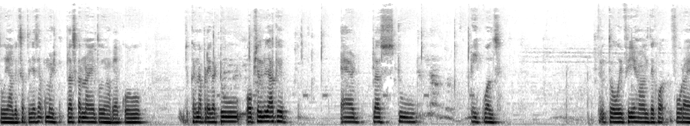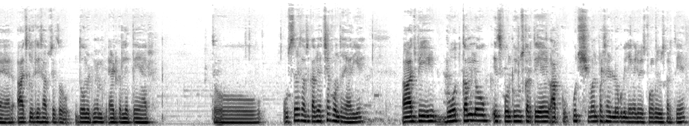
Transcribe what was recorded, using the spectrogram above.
तो यहाँ देख सकते हैं, जैसे आपको मल्टी प्लस करना है तो यहाँ पे आपको करना पड़ेगा टू ऑप्शन में जाके ऐड प्लस टू इक्वल्स तो फिर यहाँ देखो फोर आया यार। आजकल के हिसाब से तो दो मिनट में हम ऐड कर लेते हैं यार। तो उस समय हिसाब से काफ़ी अच्छा फ़ोन था यार ये। आज भी बहुत कम लोग इस फ़ोन को यूज़ करते हैं। आपको कुछ वन परसेंट लोग मिलेंगे जो इस फ़ोन को यूज़ करते हैं।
